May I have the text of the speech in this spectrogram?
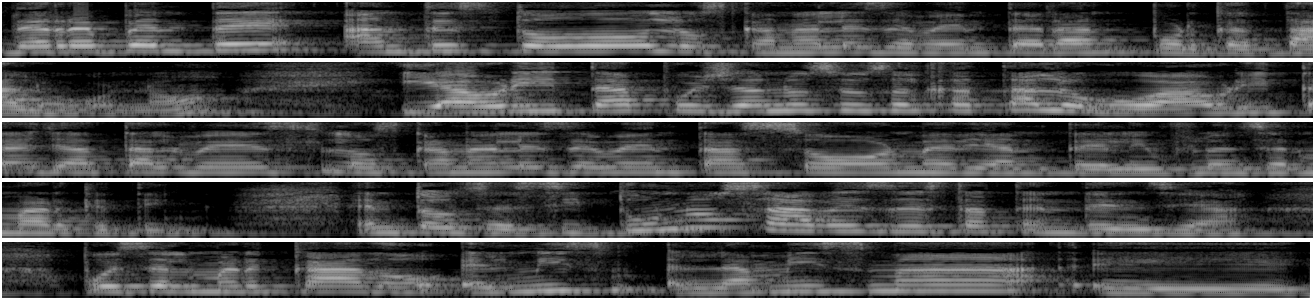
de repente, antes todos los canales de venta eran por catálogo, ¿no? Y ahorita, pues ya no se usa el catálogo. Ahorita ya tal vez los canales de venta son mediante el influencer marketing. Entonces, si tú no sabes de esta tendencia, pues el mercado, el mismo, la misma eh,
